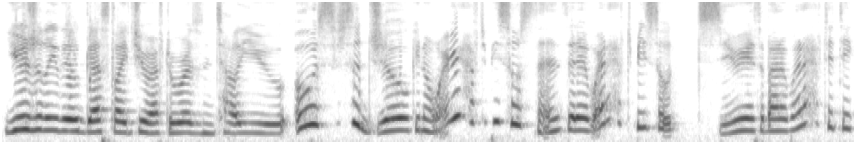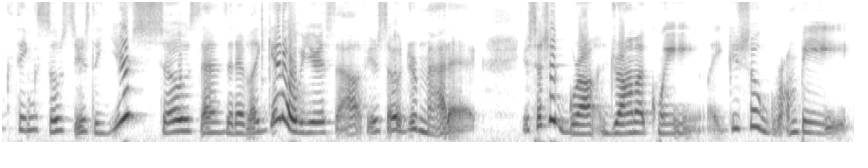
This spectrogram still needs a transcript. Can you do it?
usually they'll gaslight you afterwards and tell you, oh, it's just a joke. You know, why do you have to be so sensitive? Why do you have to be so serious about it? Why do I have to take things so seriously? You're so sensitive. Like, get over yourself. You're so dramatic. You're such a gr- drama queen. Like, you're so grumpy.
